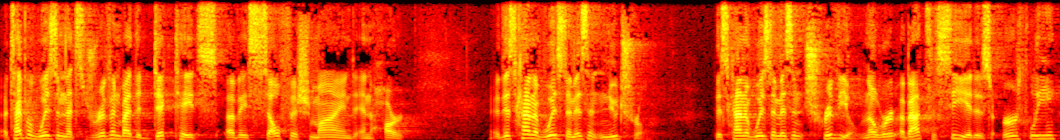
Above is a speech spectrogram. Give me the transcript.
a type of wisdom that's driven by the dictates of a selfish mind and heart. This kind of wisdom isn't neutral. This kind of wisdom isn't trivial. No, we're about to see it is earthly,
